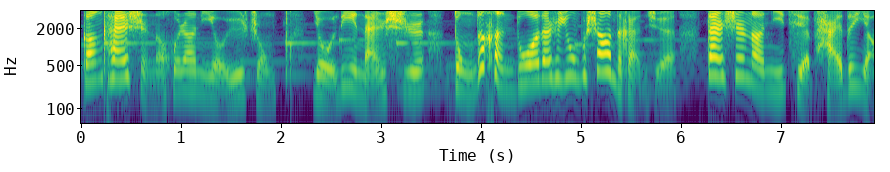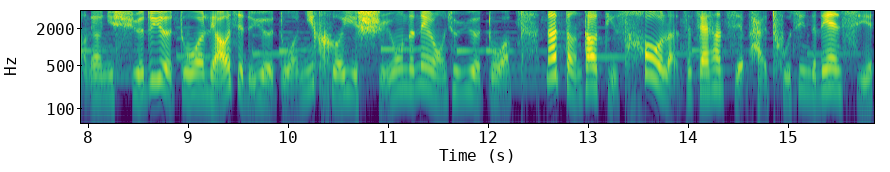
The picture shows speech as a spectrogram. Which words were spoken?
刚开始呢会让你有一种有力难施，懂得很多但是用不上的感觉。但但是呢，你解牌的养料，你学的越多，了解的越多，你可以使用的内容就越多。那等到底子厚了，再加上解牌途径的练习，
